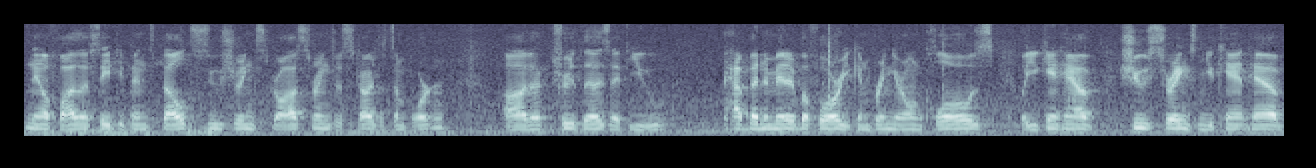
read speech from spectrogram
nail filers, safety pins, belts, shoestrings, drawstrings, or scarves. It's important. Uh, the truth is, if you have been admitted before, you can bring your own clothes, but you can't have shoestrings and you can't have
